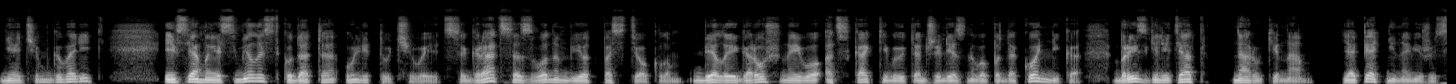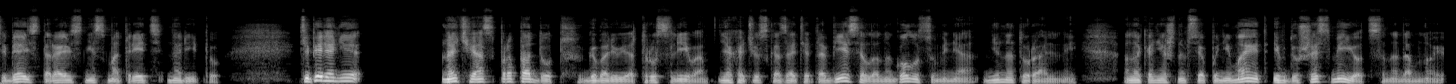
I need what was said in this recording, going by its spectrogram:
не о чем говорить, и вся моя смелость куда-то улетучивается. Град со звоном бьет по стеклам. Белые горошины его отскакивают от железного подоконника, брызги летят на руки нам. Я опять ненавижу себя и стараюсь не смотреть на Риту. Теперь они «На час пропадут», — говорю я трусливо. Я хочу сказать это весело, но голос у меня ненатуральный. Она, конечно, все понимает и в душе смеется надо мной.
